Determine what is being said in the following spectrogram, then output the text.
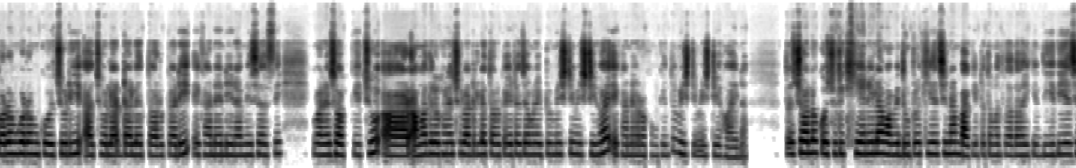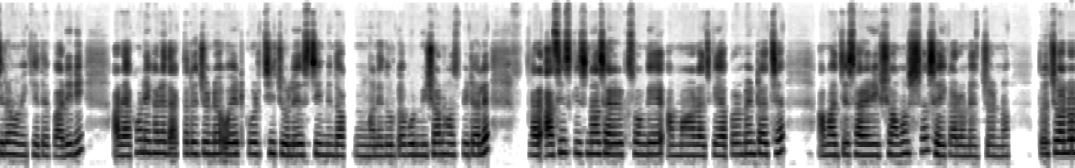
গরম গরম কচুরি আর ছোলার ডালের তরকারি, এখানে নিরামিষাশি মানে সব কিছু আর আমাদের ওখানে ছোলার ডালের তরকারিটা যেমন একটু মিষ্টি মিষ্টি হয়, এখানে ওরকম কিন্তু মিষ্টি মিষ্টি হয় না। তো চলো কচুরি খেয়ে নিলাম। আমি দুটো খেয়েছিলাম, বাকিটা তোমাদের দাদাভাইকে দিয়ে দিয়েছিলাম, আমি খেতে পারিনি। আর এখন এখানে ডাক্তারের জন্য ওয়েট করছি, চলে এসেছি মানে দুর্গাপুর মিশন হসপিটালে আর আশিস কৃষ্ণা স্যারের সঙ্গে আমার আজকে অ্যাপয়েন্টমেন্ট আছে। আমার যে শারীরিক সমস্যা সেই কারণের জন্য। তো চলো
